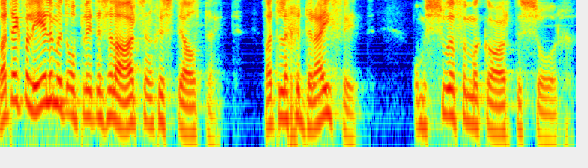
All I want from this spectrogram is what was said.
Wat ek wil hê hulle moet oplet is hulle hartsingesteldheid. Wat hulle gedryf het om so vir mekaar te sorg.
